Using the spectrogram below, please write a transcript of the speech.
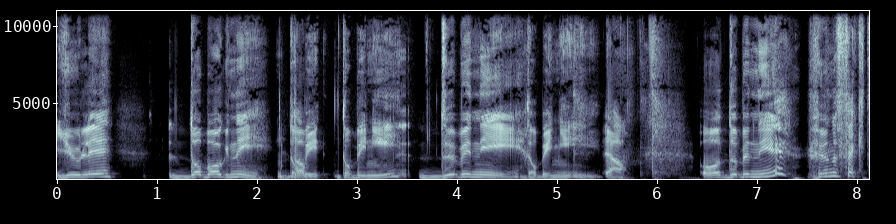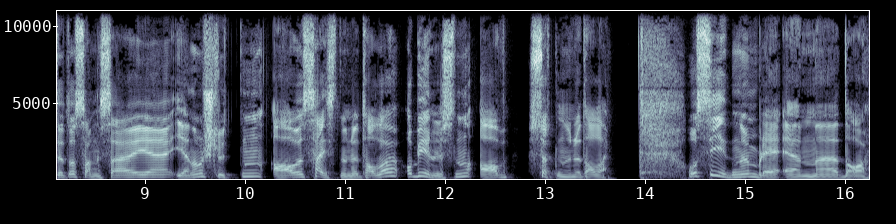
Julie Dobogny. Dobigny? Dobigny. Dobigny. Ja. Og Dubigny hun fektet og sang seg eh, gjennom slutten av 1600-tallet og begynnelsen av 1700-tallet. Og siden hun ble en eh, da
